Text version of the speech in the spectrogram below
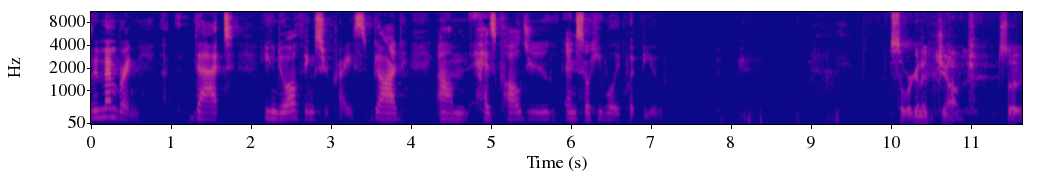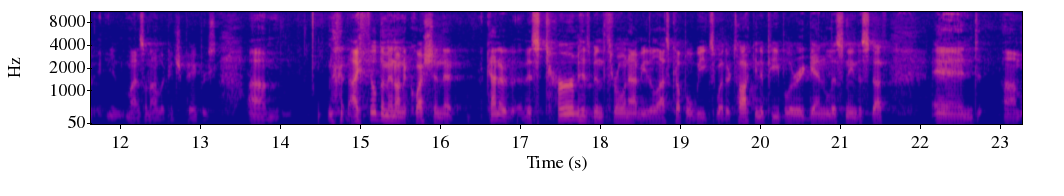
remembering that you can do all things through Christ, God um, has called you, and so He will equip you. So we're to jump. So you might as well not look at your papers. I filled them in on a question that kind of this term has been thrown at me the last couple weeks, whether talking to people or again listening to stuff. And um,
